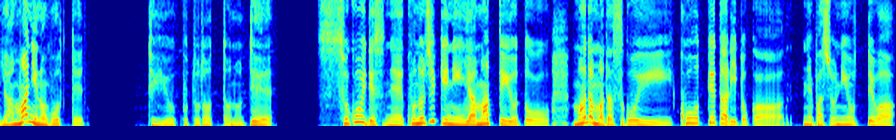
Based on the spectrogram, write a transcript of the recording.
山に登ってっていうことだったのですごいですね。この時期に山っていうとまだまだすごい凍ってたりとかね場所によっては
